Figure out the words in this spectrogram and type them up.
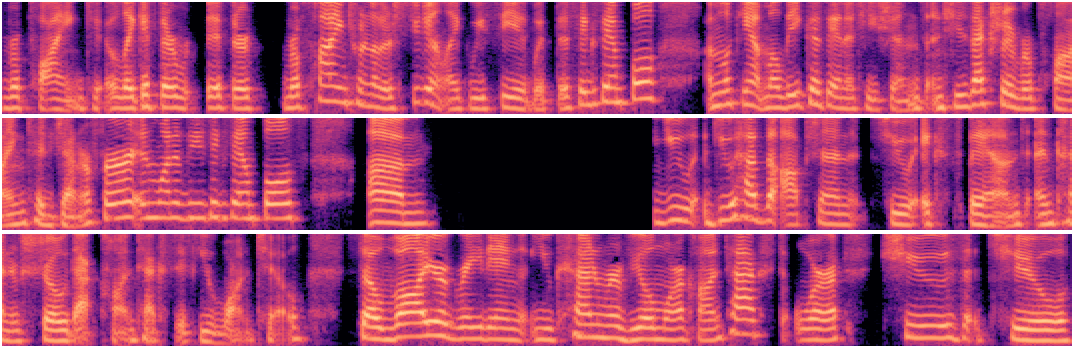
replying to like if they're if they're replying to another student like we see with this example i'm looking at malika's annotations and she's actually replying to jennifer in one of these examples um you do have the option to expand and kind of show that context if you want to. So while you're grading, you can reveal more context or choose to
